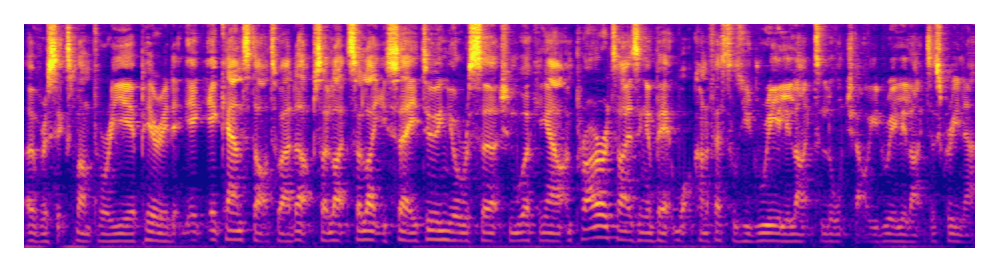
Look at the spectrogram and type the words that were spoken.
over a 6 month or a year period it, it, it can start to add up. So like so like you say doing your research and working out and prioritizing a bit what kind of festivals you'd really like to launch at or you'd really like to screen at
